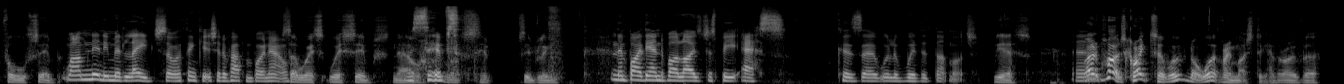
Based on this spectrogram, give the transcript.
full sib? Well, I'm nearly middle aged, so I think it should have happened by now. So we're we're sibs now. We're sibs. We're sib, sibling. and then by the end of our lives, just be S, because uh, we'll have withered that much. Yes. Um, well, it's great to. We've not worked very much together over.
